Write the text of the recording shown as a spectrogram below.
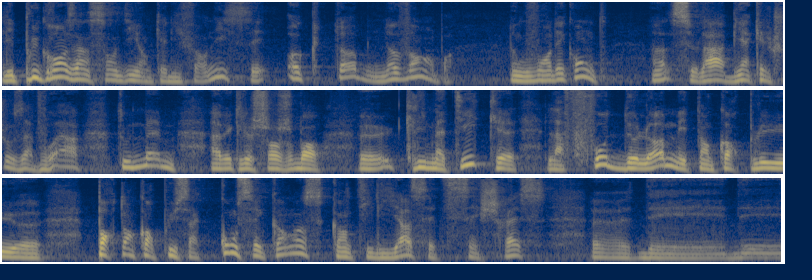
Les plus grands incendies en Californie, c'est octobre-novembre. Donc vous vous rendez compte hein, cela a bien quelque chose à voir tout de même avec le changement euh, climatique. La faute de l'homme encore plus, euh, porte encore plus à conséquence quand il y a cette sécheresse euh, des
